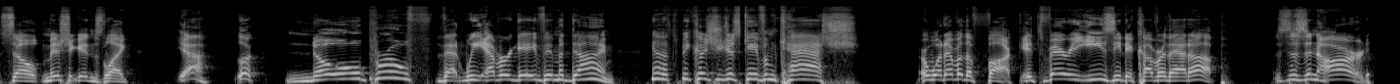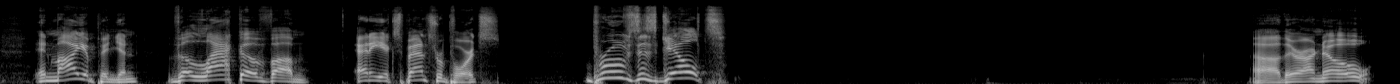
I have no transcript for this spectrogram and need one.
So Michigan's like, yeah, look, no proof that we ever gave him a dime. Yeah, that's because you just gave him cash or whatever the fuck. It's very easy to cover that up. This isn't hard. In my opinion, the lack of um, any expense reports proves his guilt. Uh, there are no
